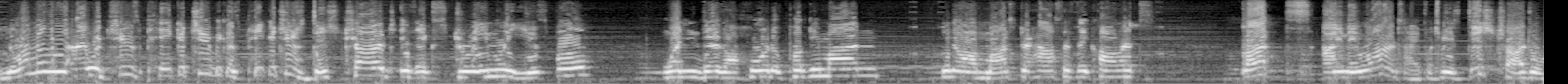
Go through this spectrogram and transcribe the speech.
Normally, I would choose Pikachu because Pikachu's discharge is extremely useful when there's a horde of Pokemon. You know, a monster house, as they call it. But I'm a water type, which means discharge will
